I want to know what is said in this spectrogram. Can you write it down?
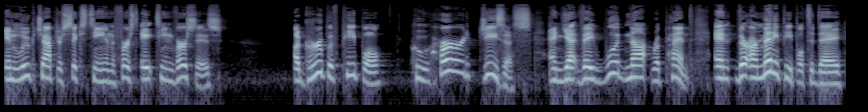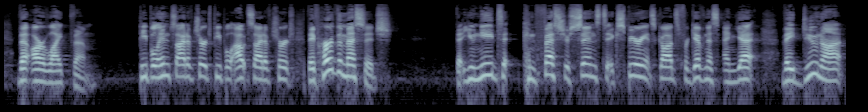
in Luke chapter 16, in the first 18 verses, a group of people who heard Jesus and yet they would not repent. And there are many people today that are like them. People inside of church, people outside of church, they've heard the message that you need to confess your sins to experience God's forgiveness, and yet they do not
